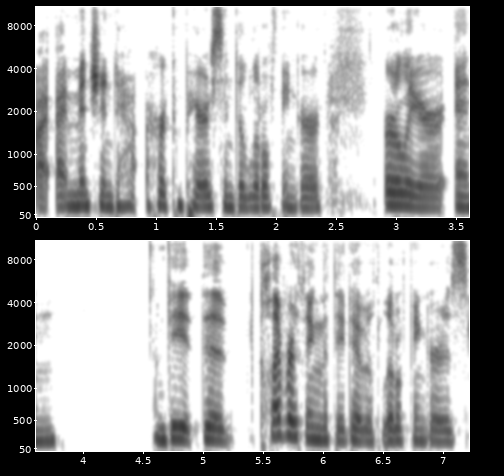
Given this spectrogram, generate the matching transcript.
I, I mentioned her comparison to Littlefinger earlier, and the the clever thing that they did with Littlefinger is,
